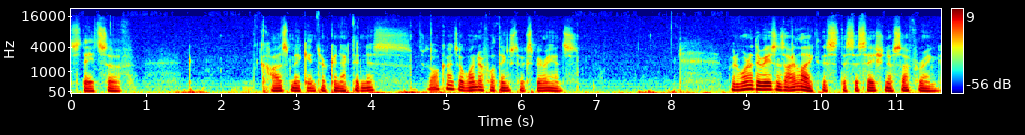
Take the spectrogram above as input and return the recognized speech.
states of cosmic interconnectedness. There's all kinds of wonderful things to experience. But one of the reasons I like this, the cessation of suffering,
